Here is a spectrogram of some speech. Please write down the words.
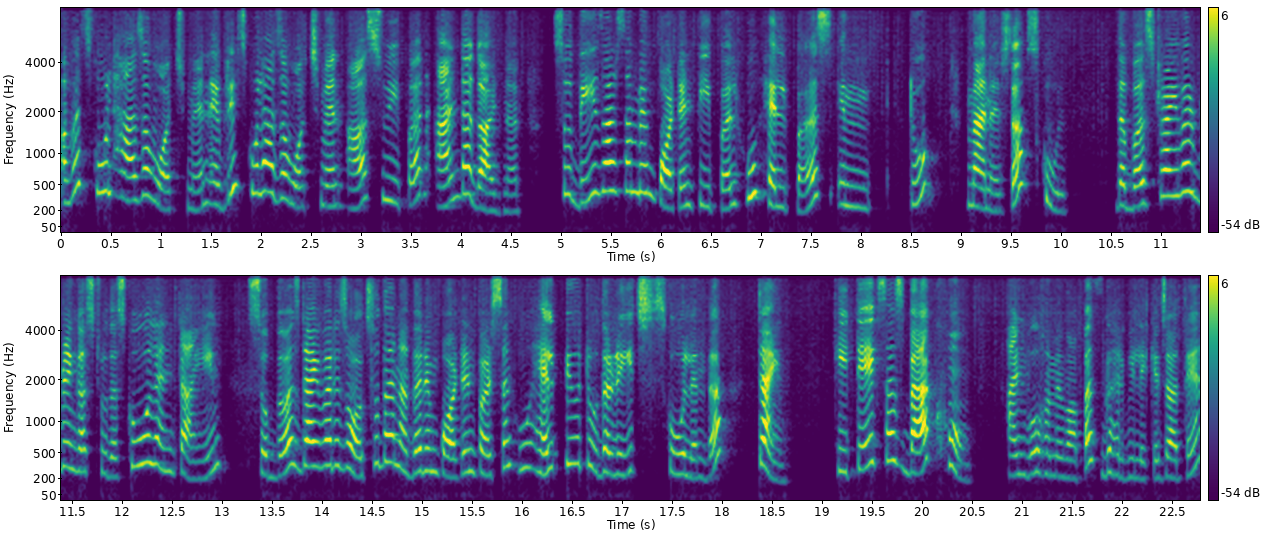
our school has a watchman. Every school has a watchman, a sweeper, and a gardener. So these are some important people who help us in, to manage the school. The bus driver bring us to the school in time so bus driver is also the another important person who help you to the reach school in the time he takes us back home and वो हमें वापस घर भी लेके जाते हैं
